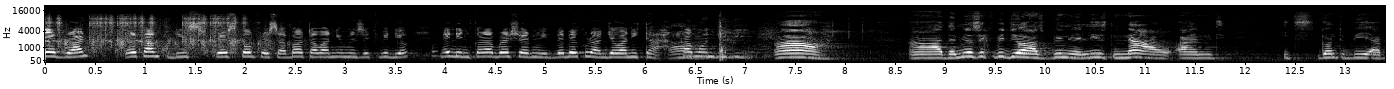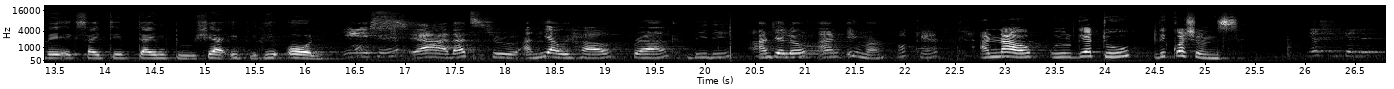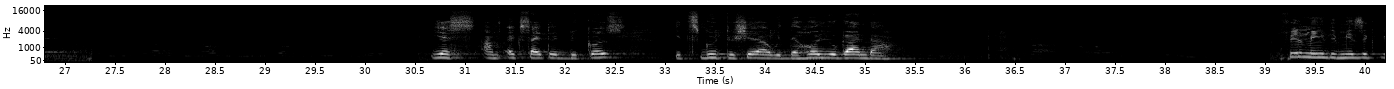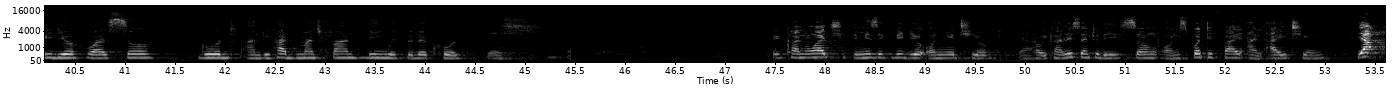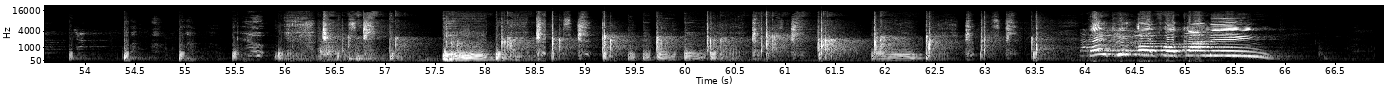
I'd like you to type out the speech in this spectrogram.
everyone, welcome to this press conference about our new music video made in collaboration with Bebe Cool and Joanita. Come on, Didi. Ah, uh, the music video has been released now and it's going to be a very exciting time to share it with you all. Yes. Yeah, that's true. And here we have Frank, Didi, Angelo, and Ima. Okay. And now we will get to the questions. Yes, we can. Yes, I'm excited because it's good to share with the whole Uganda. Filming the music video was so good and we had much fun being with Bebe Cool. Yes. You can watch the music video on YouTube. Yeah. We can listen to the song on Spotify and iTunes. Yeah. Thank you all for coming.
